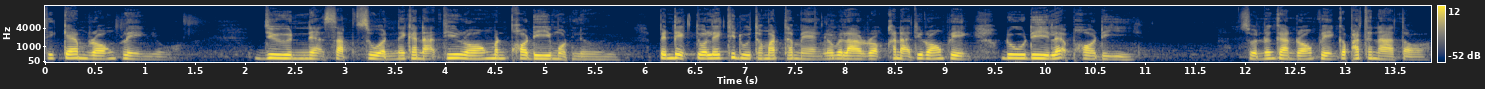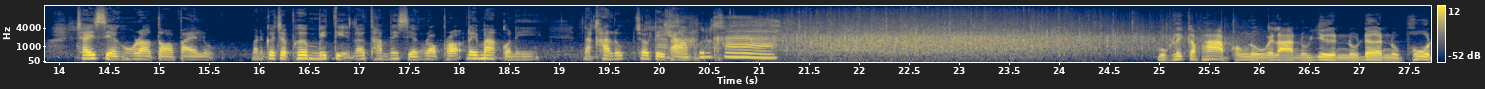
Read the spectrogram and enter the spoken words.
ที่แก้มร้องเพลงอยู่ ยืนเนี่ยสัดส่วนในขณะที่ร้องมันพอดีหมดเลย เป็นเด็กตัวเล็กที่ดูธรรมัดทะแมง แล้วเวลาร้องขณะที่ร้องเพลง ดูดีและพอดี ส่วนเรื่องการร้องเพลงก็พัฒนาต่อ ใช้เสียงของเราต่อไปลูก มันก็จะเพิ่มมิติแล้วทำให้เสียงเราเพราะได้มากกว่านี้นะคะลูกโชคดีค่ะ ขอบคุณค่ะ บุคลิกภาพของหนูเวลาหนูยืนหนูเดินหนูพูด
